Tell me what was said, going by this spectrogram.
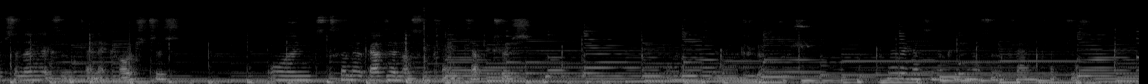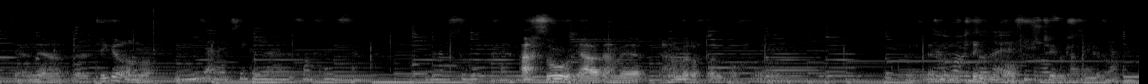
und stand dann halt so ein kleiner Couchtisch. Und drinnen gab es halt noch so einen kleinen Klapptisch. Und äh, Klapptisch. ja, da gab es in der Küche noch so einen kleinen Klapptisch. Der an der äh, Theke dran war. Nicht an der Theke, sondern vom Fenster. Und du hattest so hochklappen. Ach so, ja, da haben wir, da haben wir doch dann auch äh, das Essen und Trinken draufstehen gehabt. Genau. ja.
